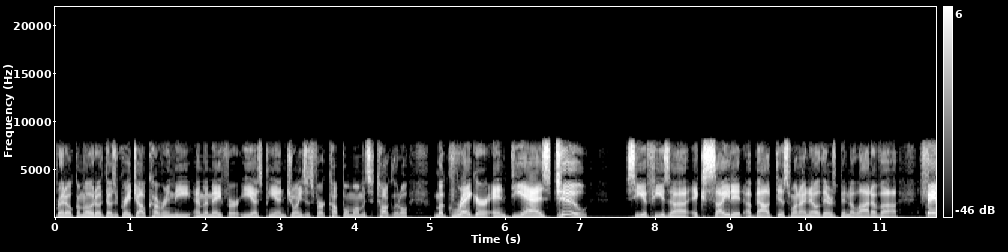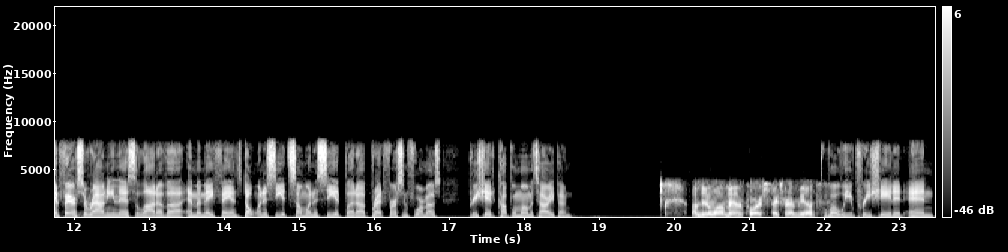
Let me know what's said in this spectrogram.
Brett Okamoto does a great job covering the MMA for ESPN. Joins us for a couple moments to talk a little McGregor and Diaz too. See if he's uh, excited about this one. I know there's been a lot of uh, fanfare surrounding this. A lot of uh, MMA fans don't want to see it. Some want to see it. But uh, Brett, first and foremost, appreciate a couple moments. How are you, Ben? I'm doing well, man. Of course. Thanks for having me on. Well, we appreciate it, and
